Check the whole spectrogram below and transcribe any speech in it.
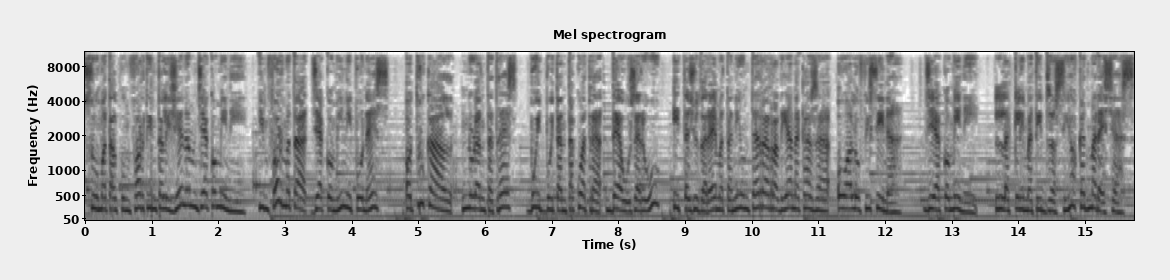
Suma't al confort intel·ligent amb Giacomini. Informa't a giacomini.es o truca al 93 884 1001 i t'ajudarem a tenir un terra radiant a casa o a l'oficina. Giacomini, la climatització que et mereixes.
